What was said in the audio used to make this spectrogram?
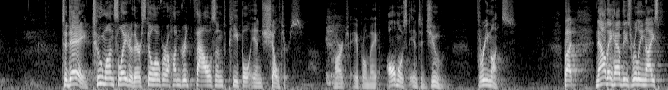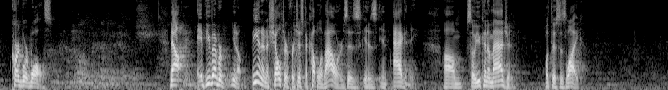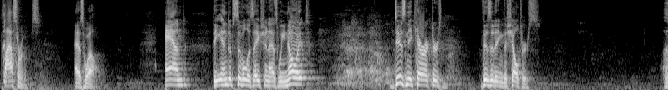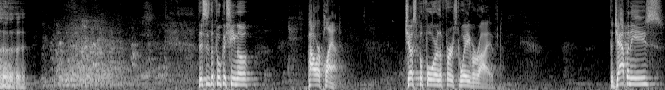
Today, two months later, there are still over 100,000 people in shelters. March, April, May, almost into June. Three months. But now they have these really nice cardboard walls. Now, if you've ever, you know, being in a shelter for just a couple of hours is, is in agony. Um, so you can imagine what this is like. Classrooms as well. And the end of civilization as we know it, Disney characters visiting the shelters. this is the Fukushima power plant just before the first wave arrived. The Japanese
